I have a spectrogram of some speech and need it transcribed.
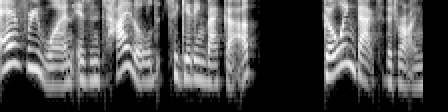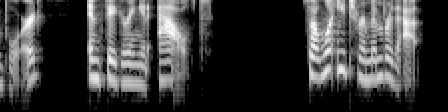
everyone is entitled to getting back up, going back to the drawing board, and figuring it out. So I want you to remember that.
